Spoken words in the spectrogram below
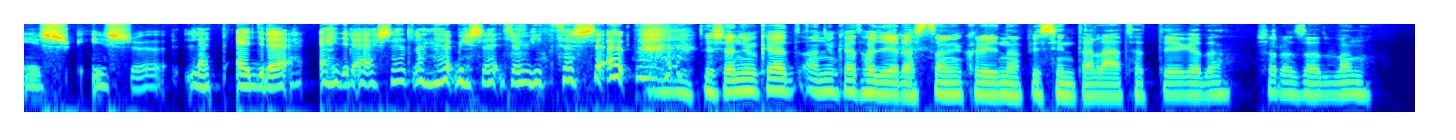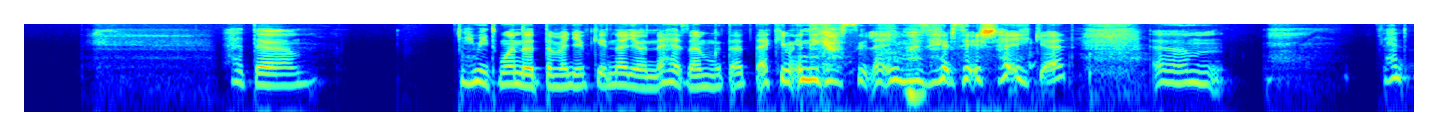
és, és lett egyre, egyre esetlenebb és egyre viccesebb. és anyukád, anyukád hogy érezte, amikor így napi szinten láthat téged a sorozatban? Hát mit mondottam egyébként, nagyon nehezen mutatták ki mindig a szüleim az érzéseiket. Um, hát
